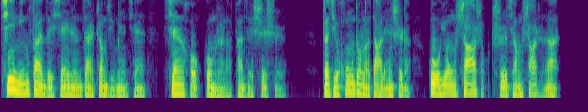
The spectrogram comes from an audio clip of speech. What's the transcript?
七名犯罪嫌疑人在证据面前先后供认了犯罪事实。这起轰动了大连市的雇佣杀手持枪杀人案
